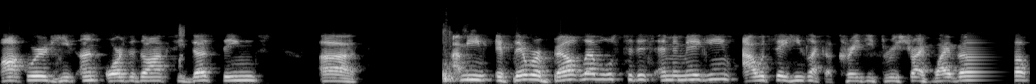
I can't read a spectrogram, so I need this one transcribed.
awkward, he's unorthodox, he does things. Uh, I mean, if there were belt levels to this MMA game, I would say he's like a crazy three stripe white belt,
